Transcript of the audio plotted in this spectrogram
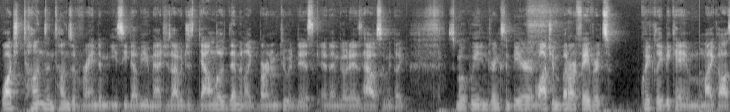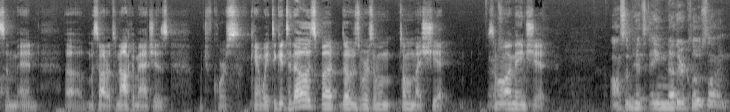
watched tons and tons of random ECW matches. I would just download them and like burn them to a disc and then go to his house and we'd like smoke weed and drink some beer and watch him. But our favorites quickly became Mike Awesome and uh, Masato Tanaka matches, which of course can't wait to get to those. But those were some of, some of my shit, some of my main shit. Awesome hits another clothesline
